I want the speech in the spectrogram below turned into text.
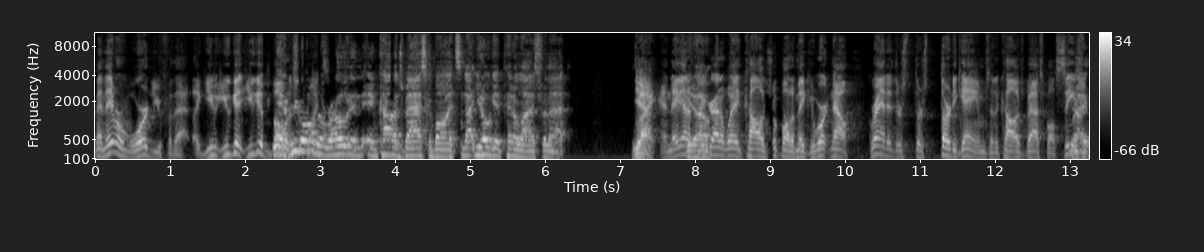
man, they reward you for that. Like you, you get, you get bonus. Yeah, if you go on the road in, in college basketball, it's not you don't get penalized for that. Yeah, right. and they got to figure know? out a way in college football to make it work. Now, granted, there's there's 30 games in a college basketball season, right.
